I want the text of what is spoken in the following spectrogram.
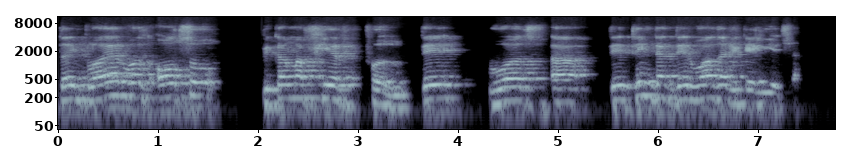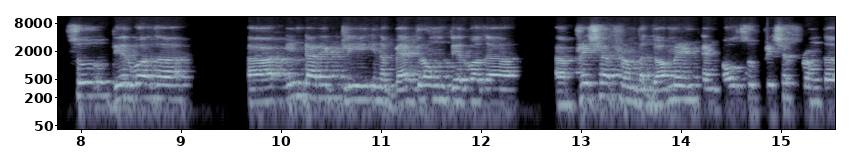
the employer was also become a fearful. They was uh, they think that there was a retaliation. So there was a uh, indirectly in a background there was a, a, pressure from the government and also pressure from the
